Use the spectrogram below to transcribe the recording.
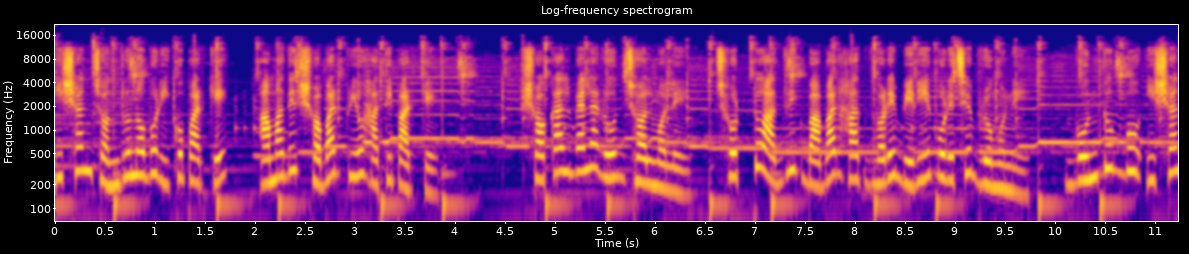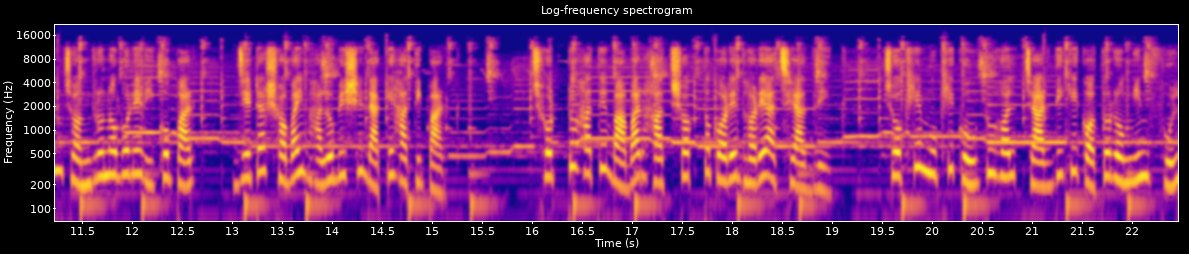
ঈশান চন্দ্রনগর ইকো পার্কে, আমাদের সবার প্রিয় হাতি পার্কে। সকালবেলা রোদ ঝলমলে। ছোট্ট আদ্রিক বাবার হাত ধরে বেরিয়ে পড়েছে ভ্রমণে। গন্তব্য ঈশান চন্দ্রনগরের ইকো পার্ক, যেটা সবাই ভালোবেসে ডাকে হাতি পার্ক। ছোট্ট হাতে বাবার হাত শক্ত করে ধরে আছে আদ্রিক। চোখে মুখে কৌতূহল, চারদিকে কত রঙিন ফুল,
